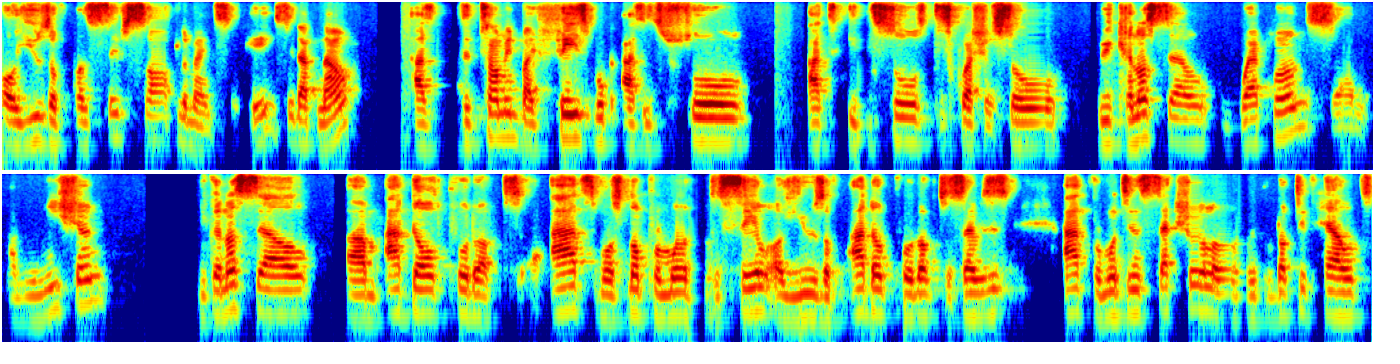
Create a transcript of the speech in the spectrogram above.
or use of unsafe supplements okay? See that now? As determined by facebook as its sole at its sole discretion. So we cannot sell weapons um, ammunition. You cannot sell um, adult products. Ads must not promote the sale or use of adult products or services. Ad promoting sexual or reproductive health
